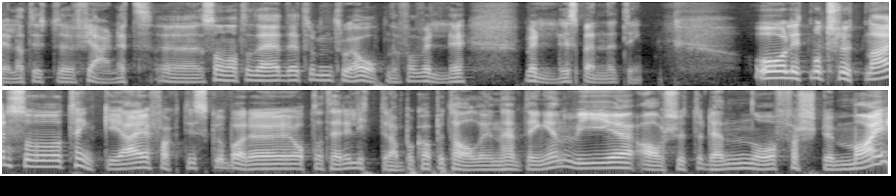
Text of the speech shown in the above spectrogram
relativt fjernet. Sånn at det, det tror jeg åpner for veldig, veldig spennende ting. Og litt mot slutten her så tenker jeg faktisk å bare oppdatere litt på kapitalinnhentingen. Vi avslutter den nå 1. mai.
